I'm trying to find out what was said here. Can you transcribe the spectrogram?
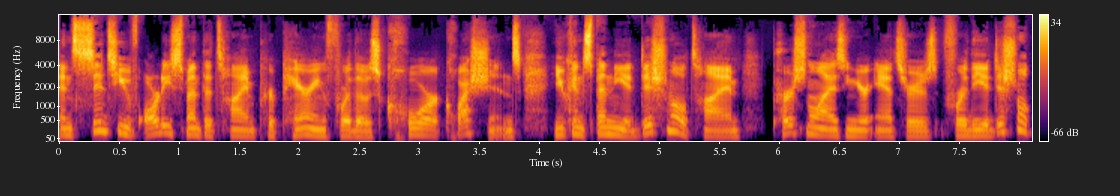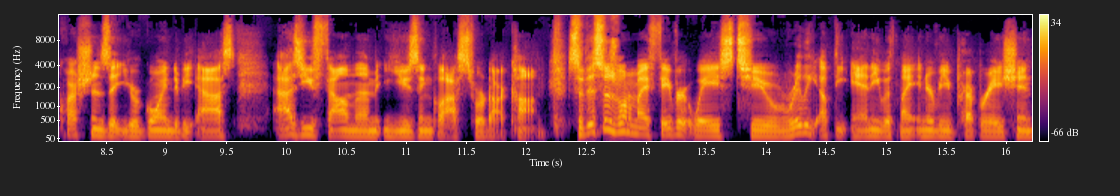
And since you've already spent the time preparing for those core questions, you can spend the additional time personalizing your answers for the additional questions that you're going to be asked as you found them using glassdoor.com. So, this is one of my favorite ways to really up the ante with my interview preparation.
